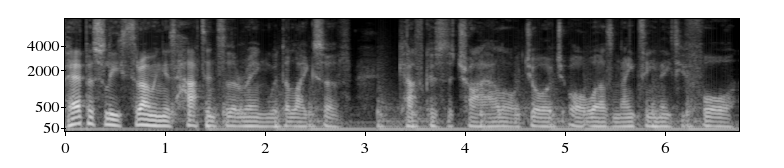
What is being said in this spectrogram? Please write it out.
purposely throwing his hat into the ring with the likes of Kafka's The Trial or George Orwell's 1984.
